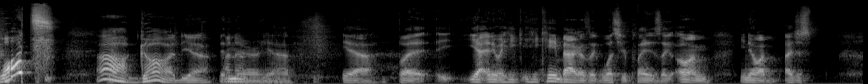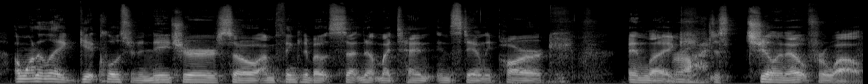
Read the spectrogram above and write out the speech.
What? oh, God. Yeah. I been know. there, yeah, yeah. But yeah, anyway, he he came back. I was like, "What's your plan?" He's like, "Oh, I'm, you know, I I just." I want to like get closer to nature, so I'm thinking about setting up my tent in Stanley Park and like Right. just chilling out for a while.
